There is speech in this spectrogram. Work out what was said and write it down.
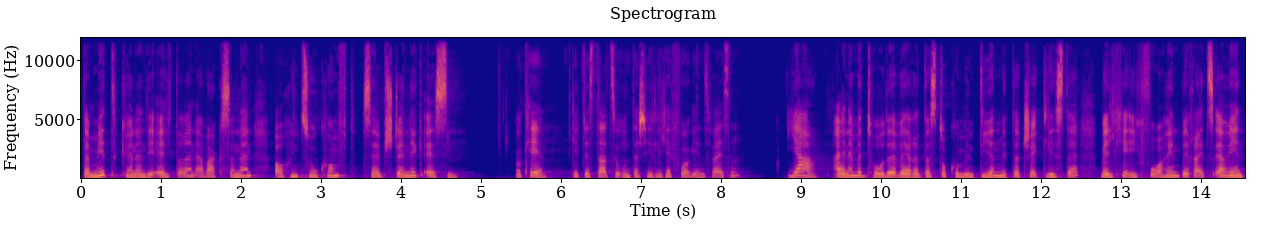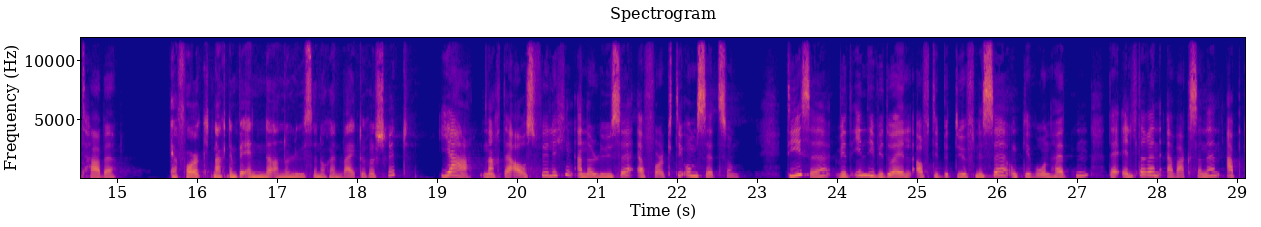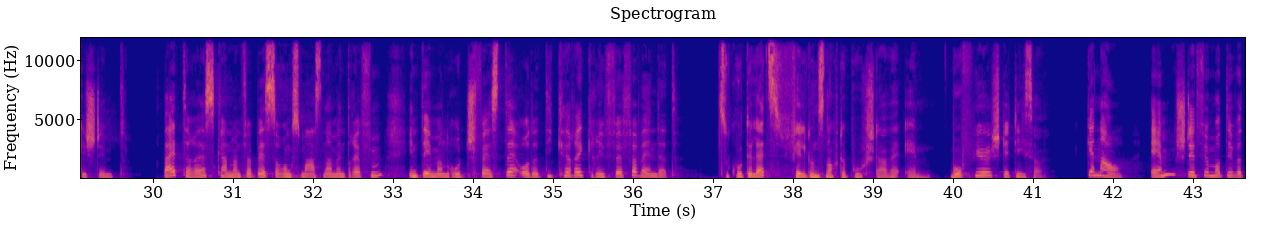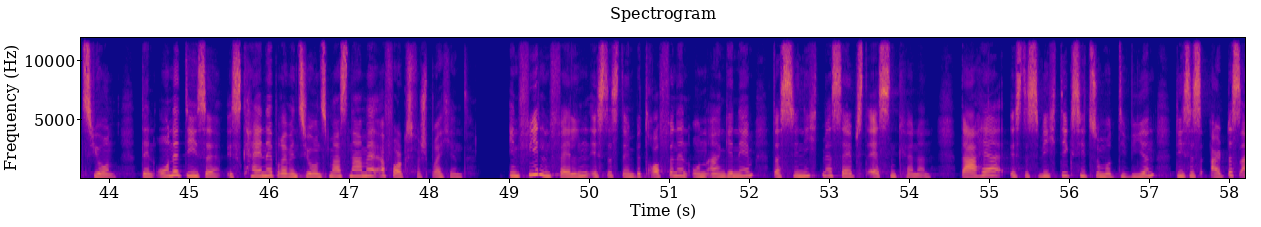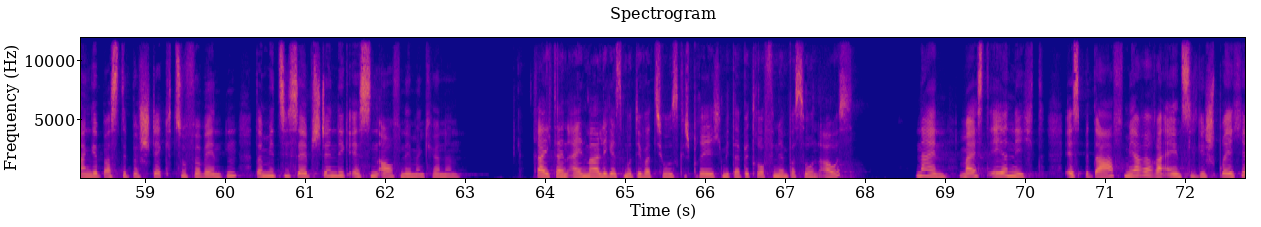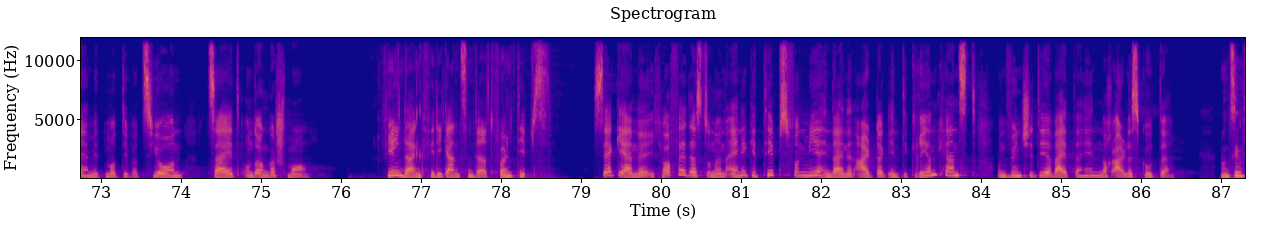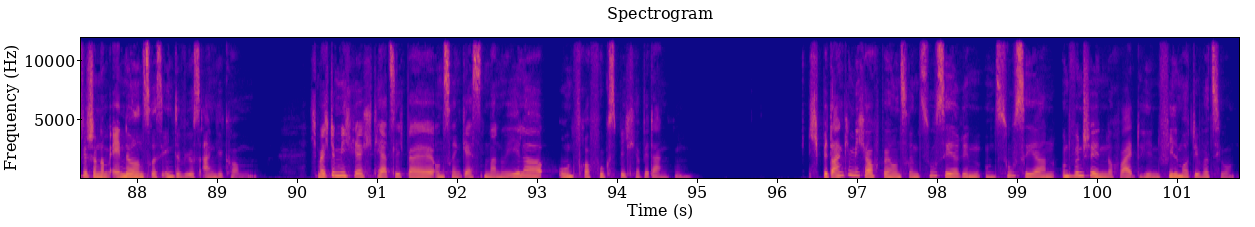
Damit können die älteren Erwachsenen auch in Zukunft selbstständig essen. Okay, Gibt es dazu unterschiedliche Vorgehensweisen? Ja, eine Methode wäre das Dokumentieren mit der Checkliste, welche ich vorhin bereits erwähnt habe. Erfolgt nach dem Beenden der Analyse noch ein weiterer Schritt? Ja, nach der ausführlichen Analyse erfolgt die Umsetzung. Diese wird individuell auf die Bedürfnisse und Gewohnheiten der älteren Erwachsenen abgestimmt. Weiteres kann man Verbesserungsmaßnahmen treffen, indem man rutschfeste oder dickere Griffe verwendet. Zu guter Letzt fehlt uns noch der Buchstabe M. Wofür steht dieser? Genau. M steht für Motivation, denn ohne diese ist keine Präventionsmaßnahme erfolgsversprechend. In vielen Fällen ist es den Betroffenen unangenehm, dass sie nicht mehr selbst essen können. Daher ist es wichtig, sie zu motivieren, dieses altersangepasste Besteck zu verwenden, damit sie selbstständig Essen aufnehmen können. Reicht ein einmaliges Motivationsgespräch mit der betroffenen Person aus? Nein, meist eher nicht. Es bedarf mehrerer Einzelgespräche mit Motivation, Zeit und Engagement. Vielen Dank für die ganzen wertvollen Tipps. Sehr gerne. Ich hoffe, dass du nun einige Tipps von mir in deinen Alltag integrieren kannst und wünsche dir weiterhin noch alles Gute. Nun sind wir schon am Ende unseres Interviews angekommen. Ich möchte mich recht herzlich bei unseren Gästen Manuela und Frau Fuchsbichler bedanken. Ich bedanke mich auch bei unseren Zuseherinnen und Zusehern und wünsche Ihnen noch weiterhin viel Motivation.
